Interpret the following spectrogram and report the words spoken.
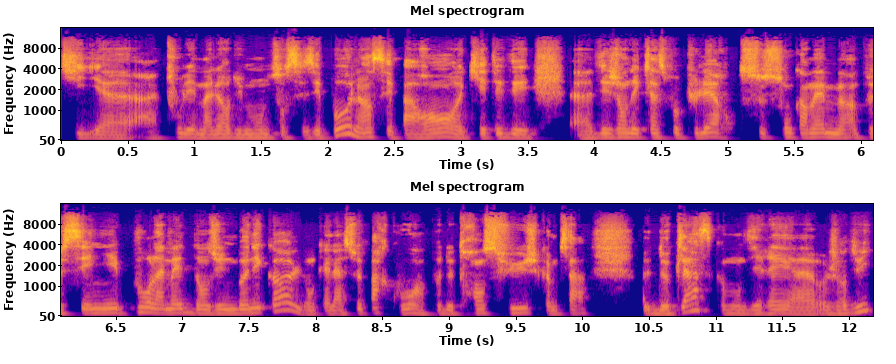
qui euh, a tous les malheurs du monde sur ses épaules. Hein. Ses parents, euh, qui étaient des, des gens des classes populaires, se sont quand même un peu saignés pour la mettre dans une bonne école. Donc, elle a ce parcours un peu de transfuge comme ça, de classe, comme on dirait aujourd'hui.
